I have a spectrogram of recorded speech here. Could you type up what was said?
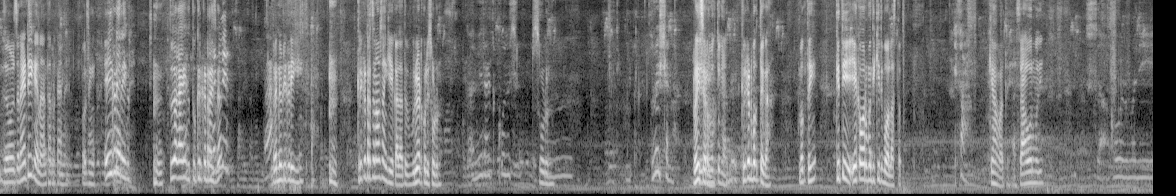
जवळचं नाही? ठीक आहे ना. त्याला काय नाही. हो ठीक आहे ए इकडे रे इकडे. तुझं काय तू क्रिकेट राहायचं का? रणवीर. इकडे की. क्रिकेटरचं नाव सांग की एखादा. तू विराट कोहली सोडून. विराट कोहली सोडून. रोहित शर्मा. रोहित शर्मा. बघतो का क्रिकेट बघते का? बघते की किती एक ओव्हरमध्ये किती बॉल असतात? सहा. क्या बात आहे. सहा ओव्हरमध्ये सहा ओव्हरमध्ये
